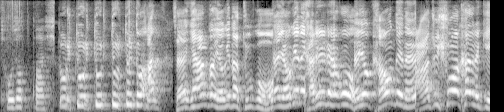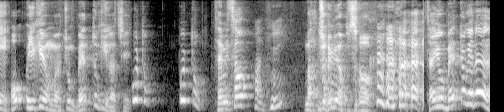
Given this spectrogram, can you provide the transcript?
조졌다 씨. 또리 또리 또리 또리 또리 또리. 아, 자 이렇게 한거 여기다 두고. 자 여기는 다리를 하고 자, 여기 가운데는 아주 흉악한 느낌. 어 이게 뭐야? 좀 메뚜기 같이. 뿔뚝 뿔뚝 재밌어? 아니? 나 재미없어 자 요 메뚜기는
